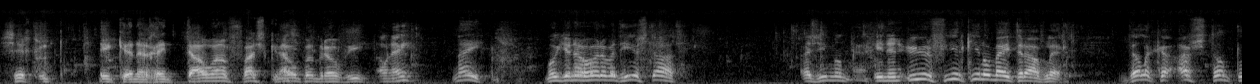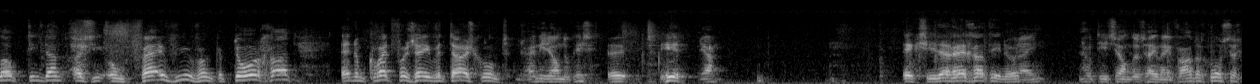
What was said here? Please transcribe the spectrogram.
Zeg, ik, ik kan er geen touw aan vastknopen, Brovie. Oh, nee? Nee. Moet je nou horen wat hier staat? Als iemand in een uur vier kilometer aflegt... welke afstand loopt hij dan als hij om vijf uur van kantoor gaat... en om kwart voor zeven thuis komt? Ga je niet handdoek is? Uh, hier. Ja. Ik zie daar geen gat in, hoor. Nee. Nou, het is anders heel eenvoudig, klosser.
